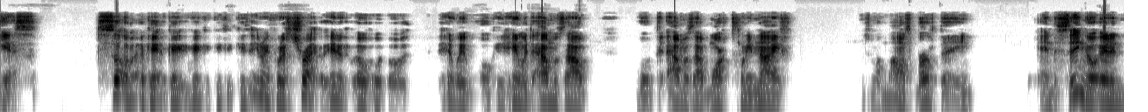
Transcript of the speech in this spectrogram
Yes. So okay, okay, okay, okay anyway, for this track, anyway, oh, oh, oh, anyway, okay, anyway, the album's out. Well, the album's out March 29th, is my mom's birthday, and the single and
